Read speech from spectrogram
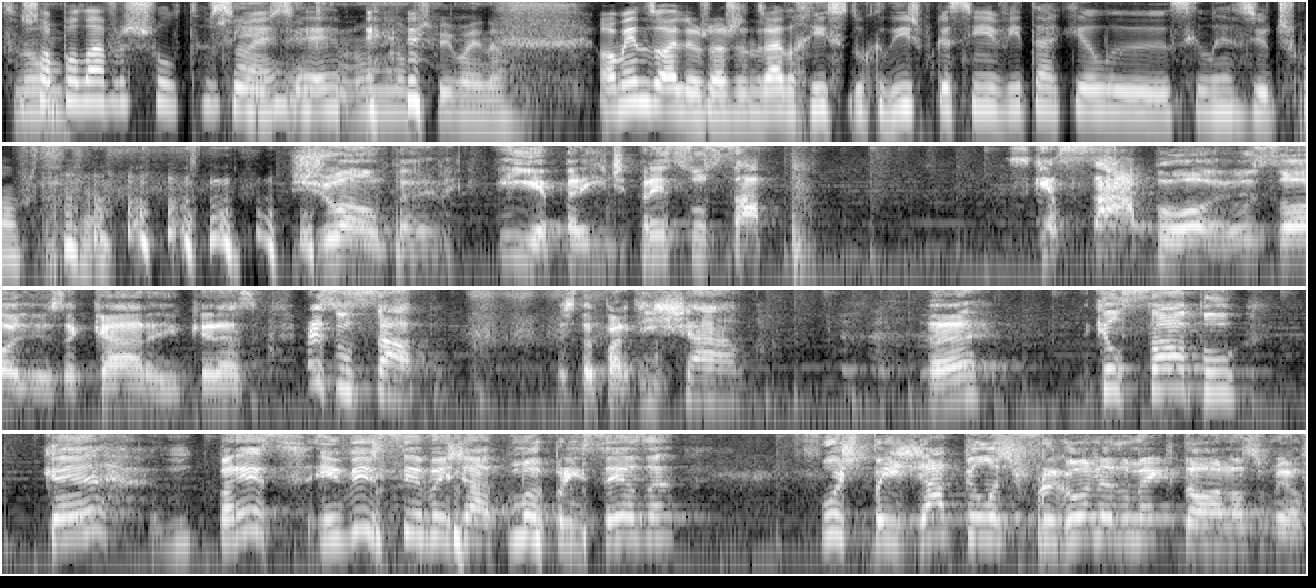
São só palavras soltas, Sim, não é? sim, É- não, não percebi bem, não. Ao menos, olha, o Jorge Andrade ri-se do que diz, porque assim evita aquele silêncio desconfortável. João, ia, parece parece um sapo. Se quer sapo, ó, os olhos, a cara e o caralho. Parece um sapo. Esta parte inchada. Hã? Aquele sapo que parece, em vez de ser beijado por uma princesa, foste beijado pela esfregona do McDonald's, meu.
